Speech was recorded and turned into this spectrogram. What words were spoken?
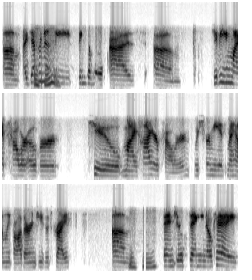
Um, I definitely think of it as um, giving my power over to my higher power, which for me is my heavenly Father and Jesus Christ, um, Mhm. and just saying, okay,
